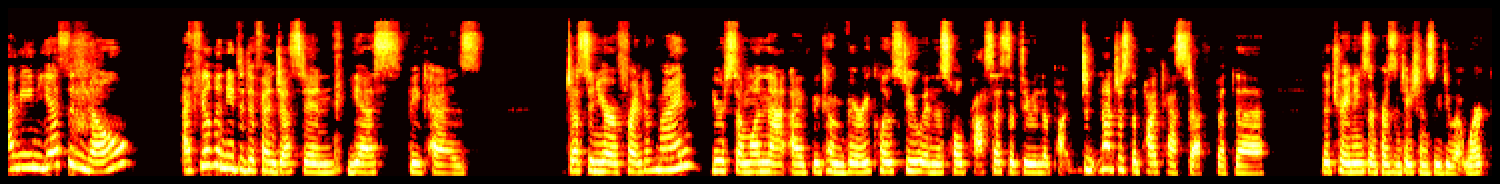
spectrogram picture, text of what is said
I mean, yes and no. I feel the need to defend Justin, yes, because Justin, you're a friend of mine. You're someone that I've become very close to in this whole process of doing the pod, not just the podcast stuff, but the the trainings and presentations we do at work.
